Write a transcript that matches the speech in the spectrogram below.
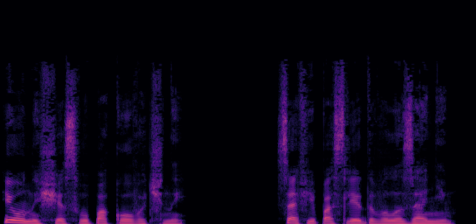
И он исчез в упаковочной. Софи последовала за ним.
